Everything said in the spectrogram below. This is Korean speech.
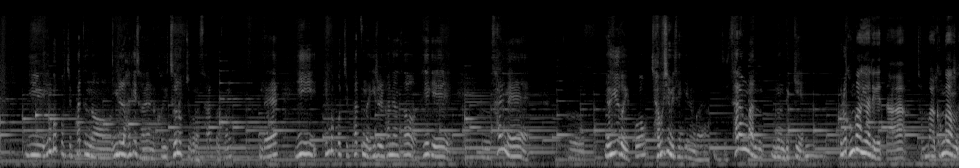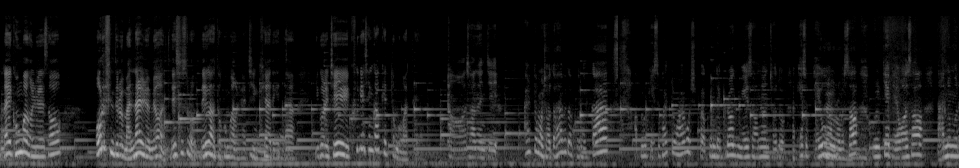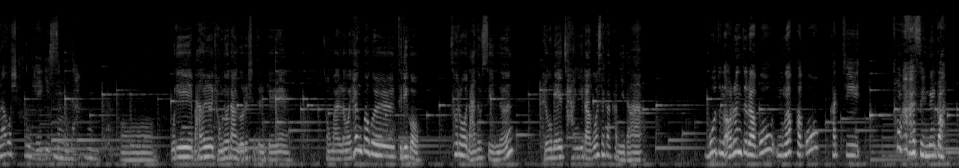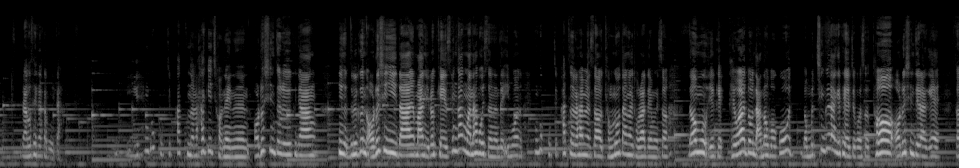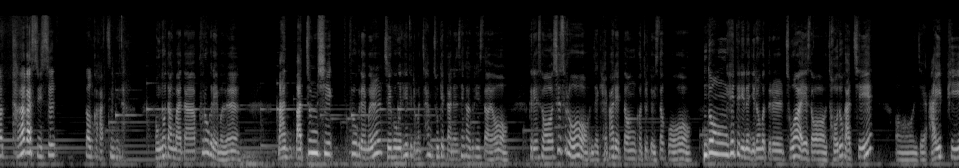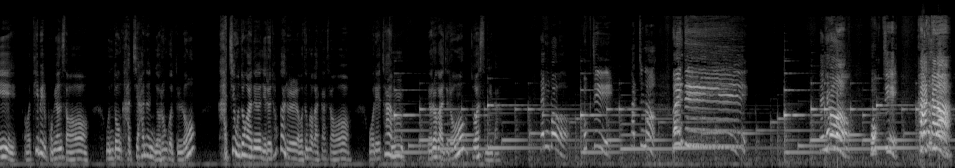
이 행복복지 파트너 일을 하기 전에는 거의 전업주부로 살았거든. 근데 이 행복복지 파트너 일을 하면서 되게 그 삶에 그 여유도 있고 자부심이 생기는 거야. 사랑받는 느낌. 건강해야 되겠다. 정말 건강 나의 건강을 위해서 어르신들을 만나려면 내 스스로 내가 더 건강을 잘 지켜야 되겠다. 이걸 제일 크게 생각했던 것 같아요. 어, 저는 이제 활동을 저도 하다 보니까 앞으로 계속 활동을 하고 싶어요. 그런데 그러기 위해서는 저도 계속 배움으로써 옳게 배워서 나눔을 하고 싶은 계획이 있습니다. 음. 어, 우리 마을 경로당 어르신들께 정말로 행복을 드리고 서로 나눌 수 있는 배움의 장이라고 생각합니다. 모든 어른들하고 융합하고 같이 통합할 수 있는 것라고 생각합니다. 이 행복복지 파트너를 하기 전에는 어르신들을 그냥 늙은 어르신이다만 이렇게 생각만 하고 있었는데 이번 행복복지 파트너를 하면서 경로당을 돌아다니면서 너무 이렇게 대화도 나눠보고 너무 친근하게 되어지고서 더 어르신들에게 더 다가갈 수 있었던 것 같습니다. 경로당마다 프로그램을 맞, 맞춤식 프로그램을 제공을 해드리면 참 좋겠다는 생각을 했어요. 그래서 스스로 이제 개발했던 것들도 있었고 운동해드리는 이런 것들을 좋아해서 저도 같이 어 이제 IP 어, TV를 보면서 운동 같이 하는 이런 것들로 같이 운동하는 이런 효과를 얻은 것 같아서 올해 참 여러 가지로 좋았습니다. 행복! 복지 파트너 화이팅! 행복, 복지, 파트너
